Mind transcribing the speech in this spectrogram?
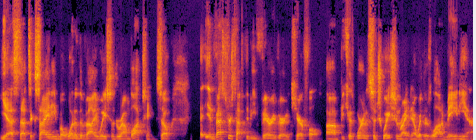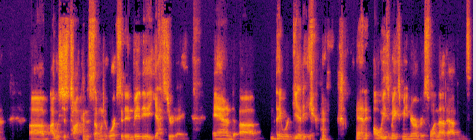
Yes, that's exciting, but what are the valuations around blockchain? So investors have to be very, very careful uh, because we're in a situation right now where there's a lot of mania. Um, I was just talking to someone who works at NVIDIA yesterday, and uh, they were giddy. and it always makes me nervous when that happens.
